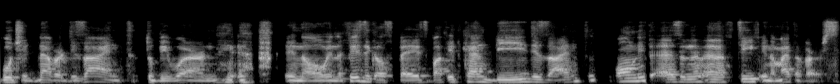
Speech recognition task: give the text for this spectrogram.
Gucci never designed to be worn, you know, in a physical space, but it can be designed only as an NFT in a metaverse.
